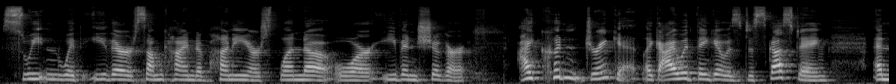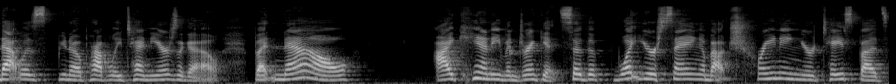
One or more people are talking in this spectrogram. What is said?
sweetened with either some kind of honey or Splenda or even sugar, I couldn't drink it. Like I would think it was disgusting. And that was, you know, probably 10 years ago. But now I can't even drink it. So the what you're saying about training your taste buds,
